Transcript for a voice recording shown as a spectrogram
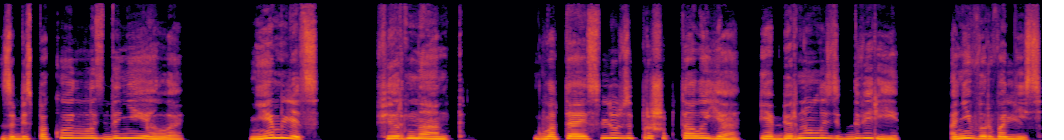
Забеспокоилась Даниэла. Немлец? Фернанд. Глотая слезы, прошептала я. и обернулась к двери. Они ворвались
